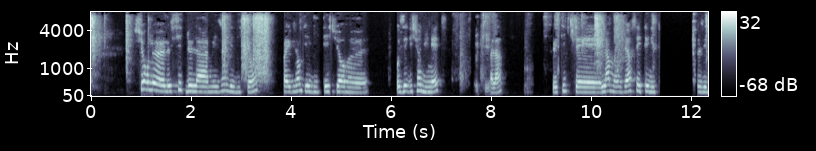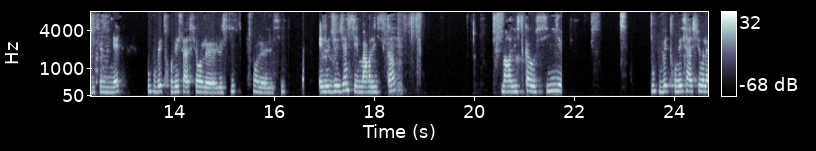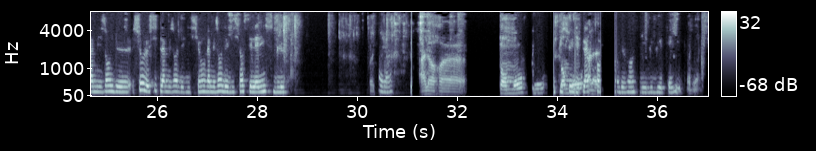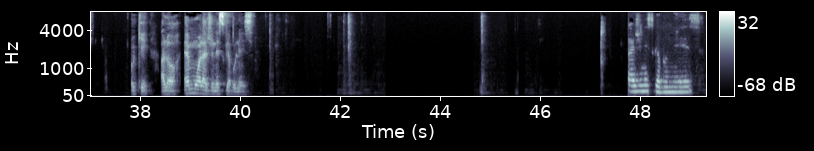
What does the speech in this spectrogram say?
sur le, le site de la maison d'édition, par exemple, édité sur, euh, aux éditions du net. Voilà. Le titre, c'est L'âme en verre, c'est édité aux éditions du net. Vous pouvez trouver ça sur le, le site, sur le, le site. Et le deuxième, c'est Marliska. Mhm. Marliska aussi. Vous pouvez trouver ça sur la maison de, sur le site de la maison d'édition. La maison d'édition, c'est les listes bleues. Ok. Voilà. Alors, euh, ton mot ton les mot la- plateformes de vente des bibliothèques. voilà. Ok. Alors, aime-moi la jeunesse gabonaise. La jeunesse gabonaise.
